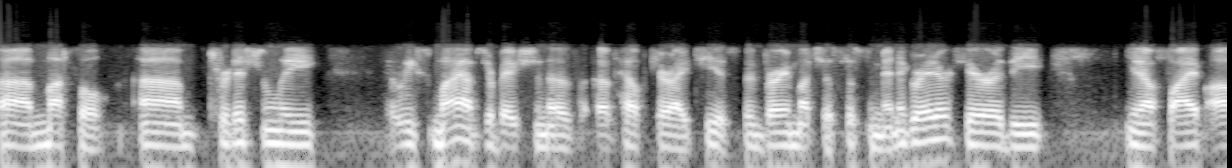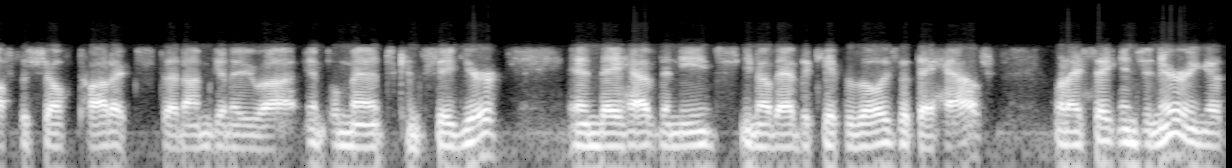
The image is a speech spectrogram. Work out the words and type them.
uh, muscle. Um, traditionally, at least my observation of, of healthcare IT has been very much a system integrator. Here are the you know five off-the-shelf products that I'm going to uh, implement, configure, and they have the needs, you know, they have the capabilities that they have. When I say engineering, it's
